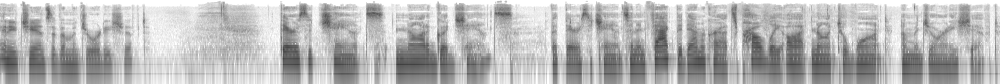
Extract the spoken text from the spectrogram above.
Any chance of a majority shift? There's a chance, not a good chance but there's a chance. And in fact, the Democrats probably ought not to want a majority shift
